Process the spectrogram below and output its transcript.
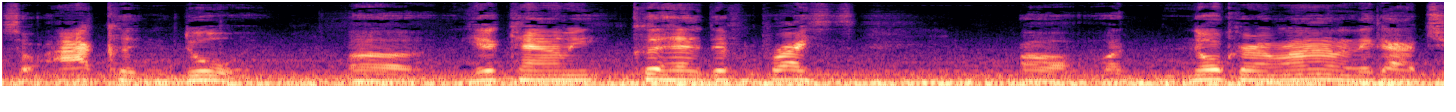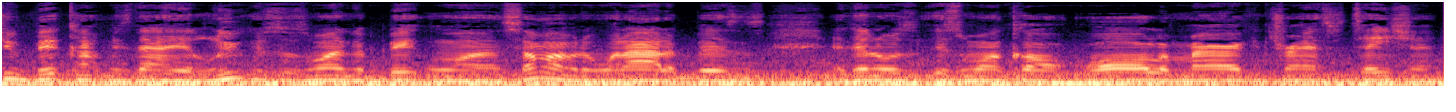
so I couldn't do it. Uh, your county could have different prices. Uh, North Carolina, they got two big companies down here. Lucas is one of the big ones. Some of them went out of business. And then there was this one called All American Transportation.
